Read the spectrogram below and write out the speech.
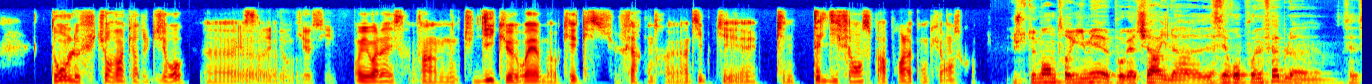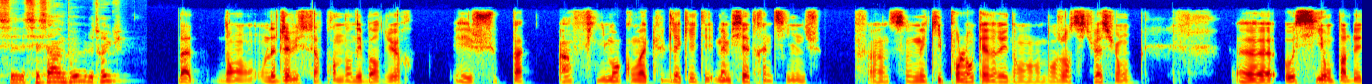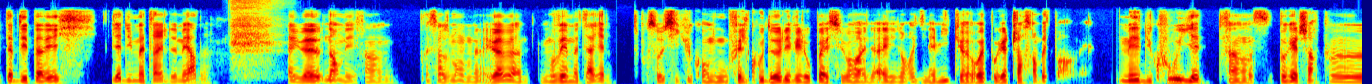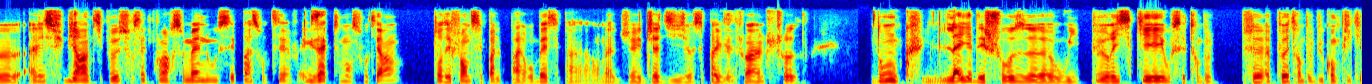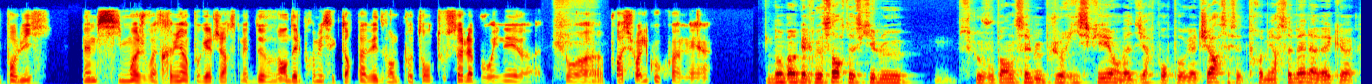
dont le futur vainqueur du Giro. Euh, et Bianchi aussi. Oui, voilà. Enfin, donc tu te dis que, ouais, bah, ok, qu'est-ce que tu veux faire contre un type qui, est, qui a une telle différence par rapport à la concurrence, quoi. Justement, entre guillemets, Pogachar, il a zéro point faible. C'est ça un peu le truc? Bah, dans, On l'a déjà vu se faire prendre dans des bordures, et je suis pas infiniment convaincu de la qualité, même si à Trentin, je, enfin, son équipe pour l'encadrer dans, dans ce genre de situation. Euh, aussi, on parle de l'étape des pavés, il y a du matériel de merde UAE. Non, mais très sérieusement, UAE a un mauvais matériel. C'est pour ça aussi que quand on nous fait le coup de les vélos pas à une aérodynamique, euh, ouais, Pogachar s'embête pas. Mais... mais, du coup, il y a, enfin, Pogachar peut aller subir un petit peu sur cette première semaine où c'est pas son exactement son terrain. Tour des Flandres, c'est pas le Paris-Roubaix, c'est pas, on a déjà, dit, c'est pas exactement la même chose. Donc là, il y a des choses euh, où il peut risquer, où c'est un peu, ça peut être un peu plus compliqué pour lui. Même si moi, je vois très bien Pogacar se mettre devant dès le premier secteur pavé, devant le peloton, tout seul à bourriner euh, pour, euh, pour, assurer le coup. Quoi. Mais, euh... Donc, en quelque sorte, ce qui le, ce que vous pensez le plus risqué, on va dire, pour Pogacar, c'est cette première semaine avec euh,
